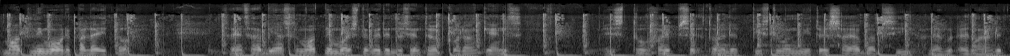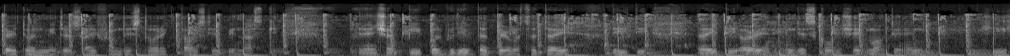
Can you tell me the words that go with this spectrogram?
Mount Limori pala ito. So, ayan, sabi niya, so Mount Limori is located in the center of and is is 257 251 meters high above sea level and 131 meters high from the historic townscape in Naski. Ancient people believed that there was a deity, deity or in, this cone-shaped mountain and he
